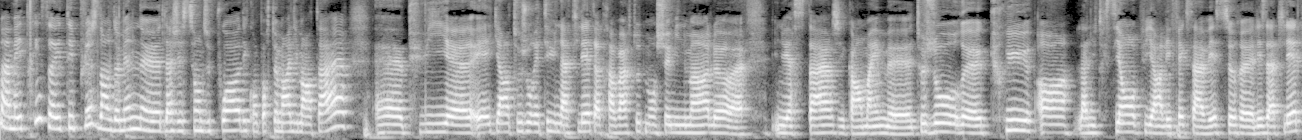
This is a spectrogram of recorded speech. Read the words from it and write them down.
Ma maîtrise a été plus dans le domaine euh, de la gestion du poids, des comportements alimentaires. Euh, puis, euh, ayant toujours été une athlète à travers tout mon cheminement là, universitaire, j'ai quand même toujours cru en la nutrition puis en l'effet que ça avait sur les athlètes.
